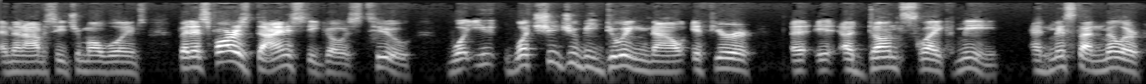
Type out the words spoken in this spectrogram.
and then obviously Jamaal Williams. But as far as dynasty goes, too, what you what should you be doing now if you're a, a dunce like me and missed on Miller,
